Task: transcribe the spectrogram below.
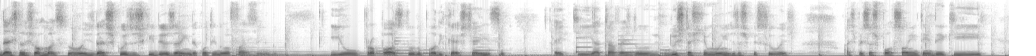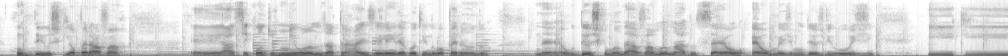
das transformações, das coisas que Deus ainda continua fazendo. E o propósito do podcast é esse: é que através do, dos testemunhos das pessoas, as pessoas possam entender que o Deus que operava é, há sei quantos mil anos atrás, ele ainda continua operando. Né? O Deus que mandava a maná do céu é o mesmo Deus de hoje e que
